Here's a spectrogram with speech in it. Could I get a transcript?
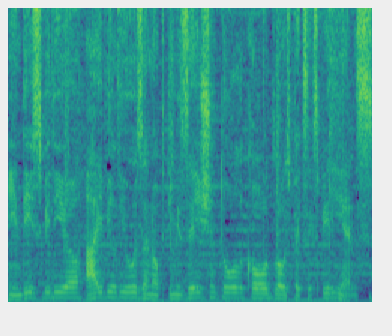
In this video, I will use an optimization tool called LowSpecs Experience.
